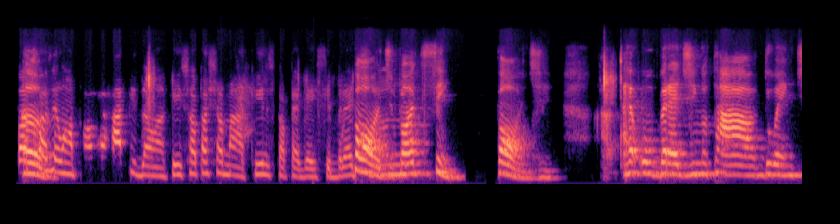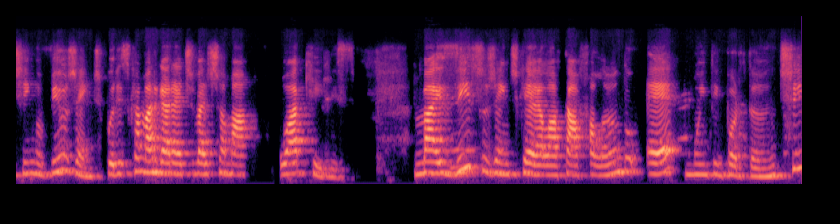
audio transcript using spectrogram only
posso ah. fazer uma pausa rapidão aqui, só para chamar Aquiles para pegar esse bread? Pode, pode sim, pode. É, o Bredinho tá doentinho, viu, gente? Por isso que a Margarete vai chamar o Aquiles. Mas isso, gente, que ela está falando é muito importante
